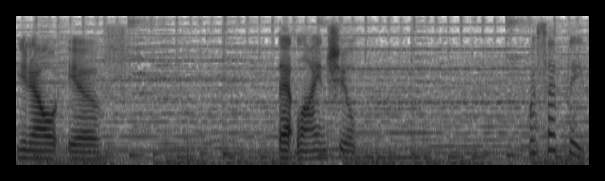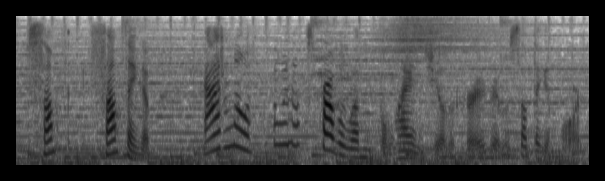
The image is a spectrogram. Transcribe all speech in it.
You know, if that lion shield. Was that the something? Something of. I don't know. It was probably wasn't the lion shield of courage. It was something important.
